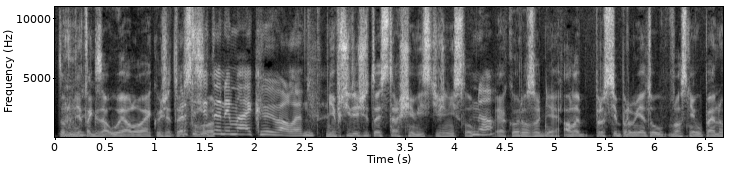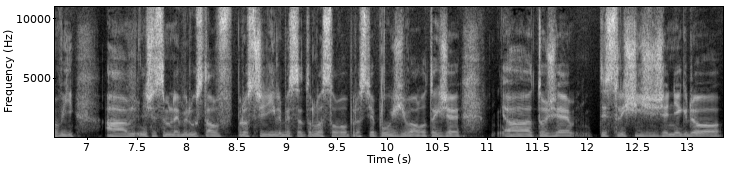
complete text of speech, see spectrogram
to mě tak zaujalo, jako že to je Protože slovo, to nemá ekvivalent. mně přijde, že to je strašně výstižný slovo, No. jako rozhodně, ale prostě pro mě to vlastně úplně nový a že jsem nevyrůstal v prostředí, kdyby se tohle slovo prostě používalo, takže to, že ty slyšíš, že někdo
